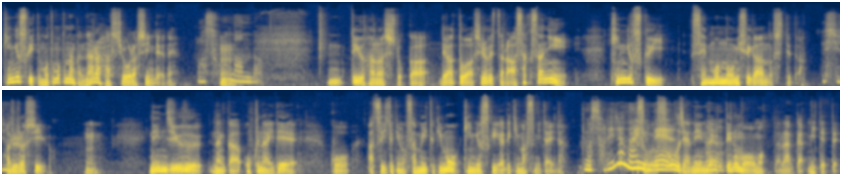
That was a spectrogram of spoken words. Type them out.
金魚すくいってもともとなんか奈良発祥らしいんだよね。あ、そうなんだ。んっていう話とか、で、あとは調べてたら浅草に金魚すくい専門のお店があるの知ってた。あるらしいよ。うん。年中、なんか屋内で、こう、暑い時も寒い時も金魚すくいができますみたいな。でもそれじゃないよね。そう、そうじゃねえんだようんってのも思った、なんか見てて。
